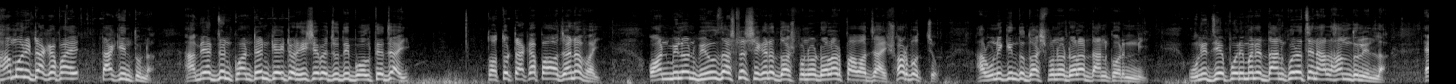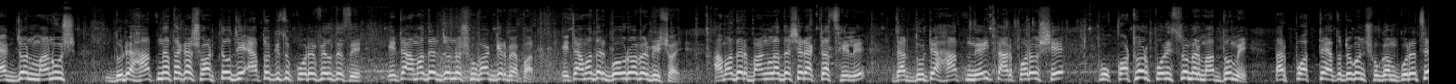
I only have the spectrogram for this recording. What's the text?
আহামরি টাকা পায়, তা কিন্তু না। আমি একজন কন্টেন্ট ক্রিয়েটর হিসেবে যদি বলতে যাই, তত টাকা পাওয়া যায় না ভাই। ওয়ান মিলিয়ন ভিউজ আসলে সেখানে দশ পনেরো ডলার পাওয়া যায়, সর্বোচ্চ। আর উনি কিন্তু দশ পনেরো ডলার দান করেননি। উনি যে পরিমাণে দান করেছেন, আলহামদুলিল্লাহ। একজন মানুষ দুটো হাত না থাকা সত্ত্বেও যে এত কিছু করে ফেলতেছে, এটা আমাদের জন্য সৌভাগ্যের ব্যাপার। এটা আমাদের গৌরবের বিষয়। আমাদের বাংলাদেশের একটা ছেলে, যার দুটো হাত নেই, তারপরেও সে কঠোর পরিশ্রমের মাধ্যমে তার পথটা এতটুকুন সুগম করেছে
